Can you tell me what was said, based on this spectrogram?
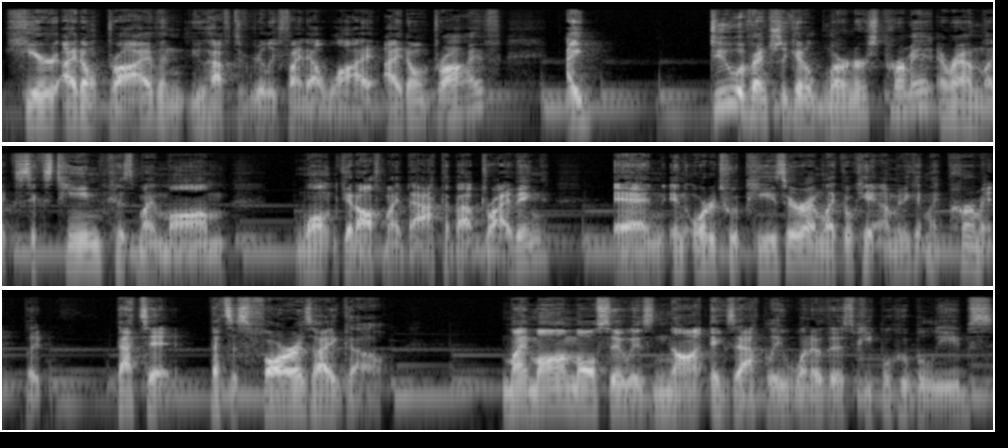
here I don't drive and you have to really find out why I don't drive. I do eventually get a learner's permit around like 16 because my mom won't get off my back about driving. And in order to appease her, I'm like, okay, I'm going to get my permit, but that's it. That's as far as I go. My mom also is not exactly one of those people who believes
